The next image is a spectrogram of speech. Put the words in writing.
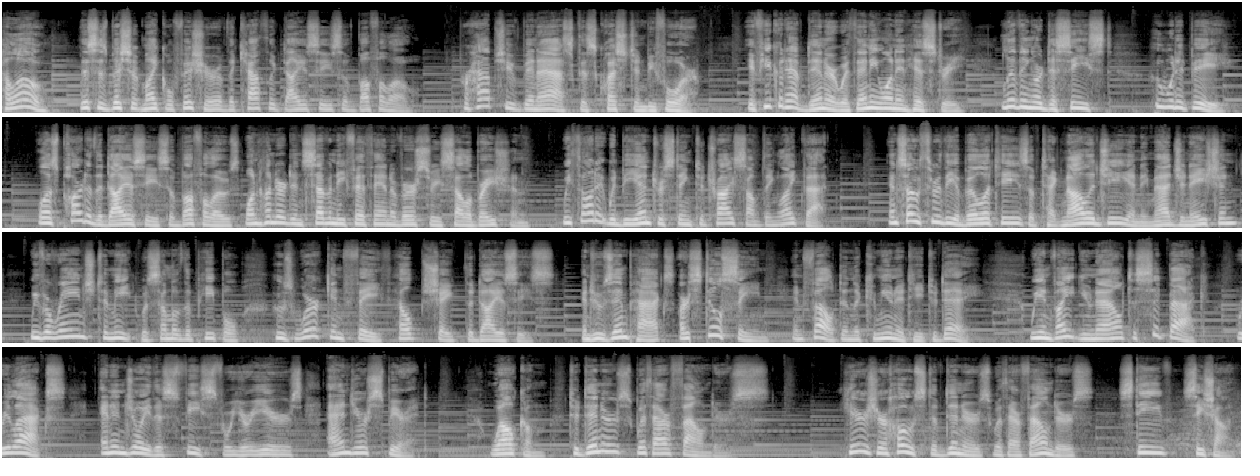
Hello, this is Bishop Michael Fisher of the Catholic Diocese of Buffalo. Perhaps you've been asked this question before. If you could have dinner with anyone in history, living or deceased, who would it be? Well, as part of the Diocese of Buffalo's 175th anniversary celebration, we thought it would be interesting to try something like that. And so, through the abilities of technology and imagination, we've arranged to meet with some of the people whose work and faith helped shape the diocese, and whose impacts are still seen and felt in the community today. We invite you now to sit back, relax, and enjoy this feast for your ears and your spirit. Welcome to Dinners with Our Founders. Here's your host of Dinners with Our Founders, Steve Cichon.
